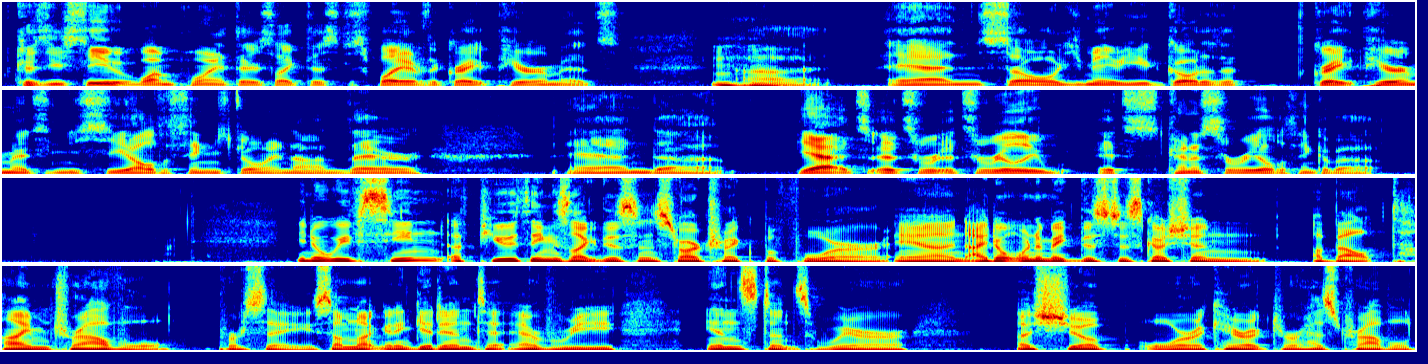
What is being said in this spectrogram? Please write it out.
because you see at one point there's like this display of the Great Pyramids, mm-hmm. uh, and so you maybe you'd go to the Great Pyramids and you see all the things going on there, and uh, yeah, it's it's it's really it's kind of surreal to think about. You know, we've seen a few things like this in Star Trek before, and I don't want to make this discussion about time travel per se. So I'm not going to get into every instance where a ship or a character has traveled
